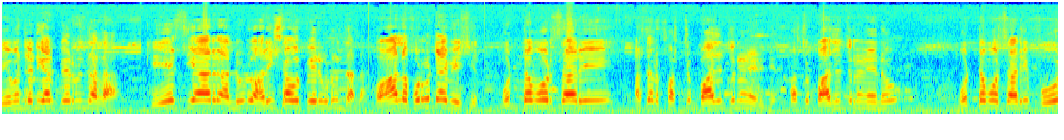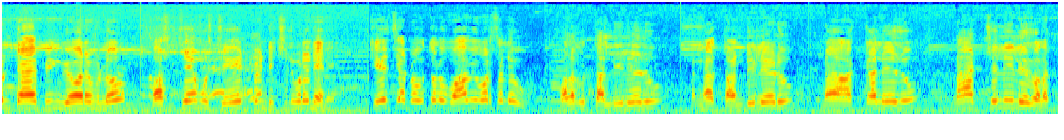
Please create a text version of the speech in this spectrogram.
రేవంత్ రెడ్డి గారి పేరు ఉంది అలా కేసీఆర్ అల్లుడు హరీష్ రావు పేరు కూడా ఉంది అలా వాళ్ళ ఫోన్ ట్యాప్ చేసారు మొట్టమొదటిసారి అసలు ఫస్ట్ బాధితున్న నేను ఇది. ఫస్ట్ బాధితున్న నేను. మొట్టమొదటిసారి ఫోన్ ట్యాపింగ్ వివరంలో ఫస్ట్ టైం స్టేట్మెంట్ ఇచ్చింది కూడా నేనే. కేసీఆర్ ప్రభుత్వంలో వావి వరుస లేవు. వాళ్ళకు తల్లి లేదు నా తండ్రి లేడు నా అక్క లేదు నా చెల్లి లేదు వాళ్ళకు.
